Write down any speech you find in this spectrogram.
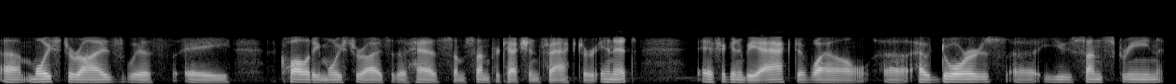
Uh, moisturize with a quality moisturizer that has some sun protection factor in it. If you're going to be active while uh, outdoors, uh, use sunscreen,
